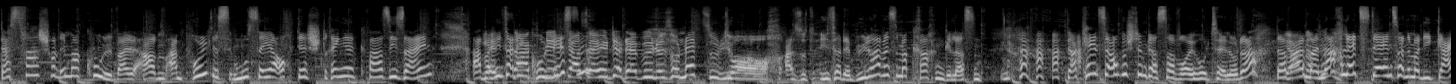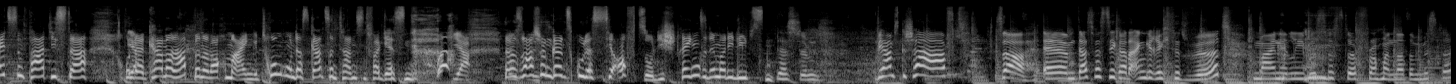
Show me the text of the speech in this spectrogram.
das war schon immer cool, weil ähm, am Pult ist, muss er ja auch der Strenge quasi sein. Aber Jetzt hinter den sag nicht, Kulissen. dass er hinter der Bühne so nett zu dir. Doch, also hinter der Bühne haben wir es immer krachen gelassen. da kennst du auch bestimmt das Savoy Hotel, oder? Da Ja, war immer nach Let's Dance dann immer die geilsten Partys da. Und Ja. da kann man, hat man dann auch immer einen getrunken und das ganze Tanzen vergessen. Ja, das war schon ganz cool. Das ist ja oft so. Die Strengen sind immer die Liebsten. das stimmt. Wir haben es geschafft. So, ähm, das, was dir gerade angerichtet wird, meine liebe Sister from another Mister,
